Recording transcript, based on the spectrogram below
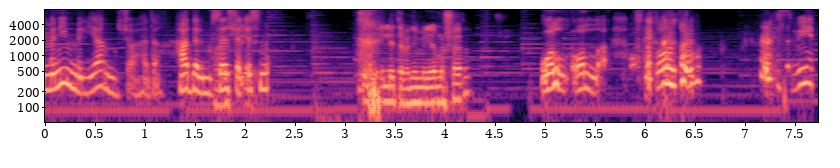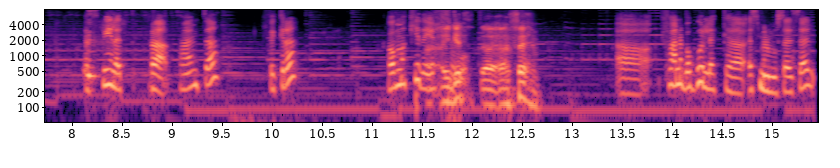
80 مليار مشاهدة. هذا المسلسل. اسمه اللي 80 مليون مشاهدة؟ والله والله. حسبين حسبين التكرار. فهمت؟ الفكرة؟ هم كذا اي يحسبوا جيت فاهم. آه فأنا بقول لك آه اسم المسلسل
